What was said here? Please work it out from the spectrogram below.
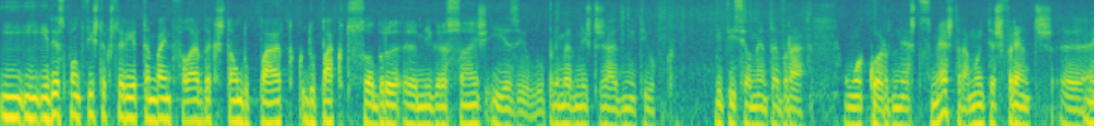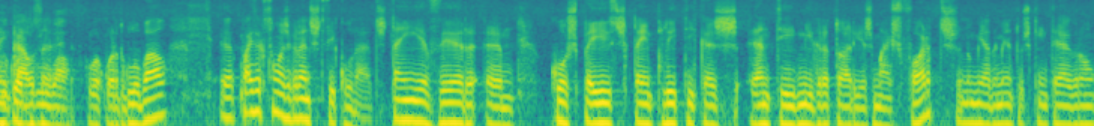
E, e, e, desse ponto de vista gostaria também de falar da questão do pacto, do pacto sobre uh, migrações e asilo. O Primeiro-Ministro já admitiu que dificilmente haverá um acordo neste semestre, há muitas frentes uh, um em causa global. o acordo global. Uh, quais é são as grandes dificuldades? Tem a ver com os países que têm políticas anti-migratórias mais fortes, nomeadamente os que integram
